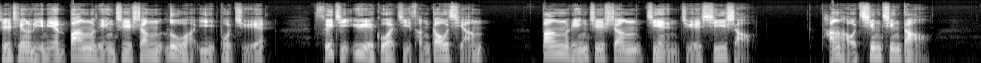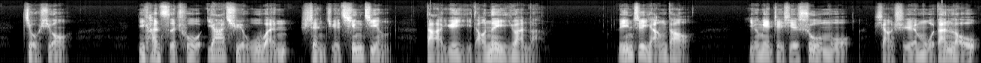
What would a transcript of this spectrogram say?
只听里面梆铃之声络绎不绝，随即越过几层高墙。梆铃之声渐觉稀少，唐敖轻轻道：“九兄，你看此处鸦雀无闻，甚觉清静，大约已到内院了。”林之阳道：“迎面这些树木，像是牡丹楼，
